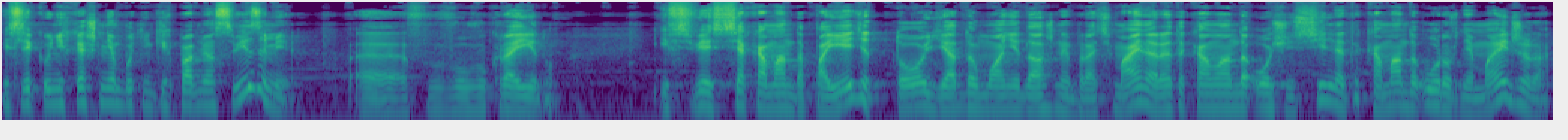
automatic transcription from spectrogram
Если у них, конечно, не будет никаких проблем с визами э, в, в Украину, и весь, вся команда поедет, то я думаю, они должны брать майнор. Эта команда очень сильная, это команда уровня мейджора,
